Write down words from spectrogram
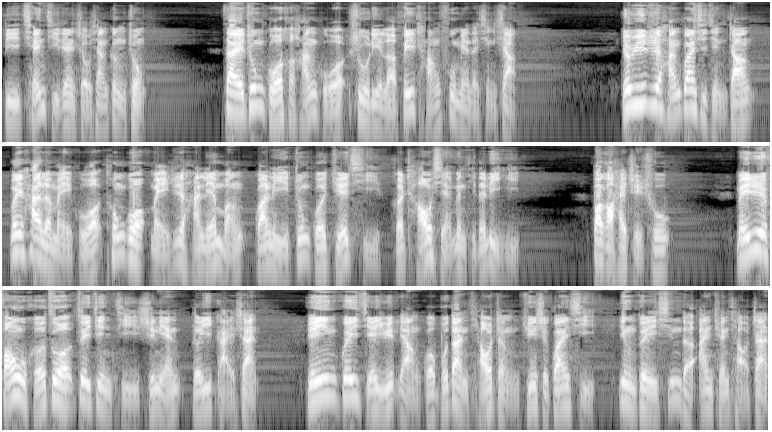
比前几任首相更重，在中国和韩国树立了非常负面的形象。由于日韩关系紧张。危害了美国通过美日韩联盟管理中国崛起和朝鲜问题的利益。报告还指出，美日防务合作最近几十年得以改善，原因归结于两国不断调整军事关系，应对新的安全挑战，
